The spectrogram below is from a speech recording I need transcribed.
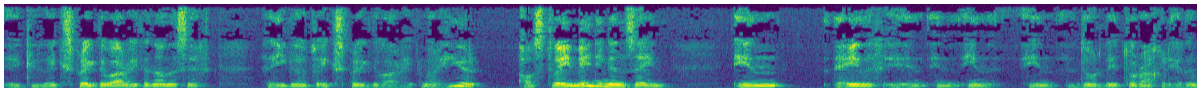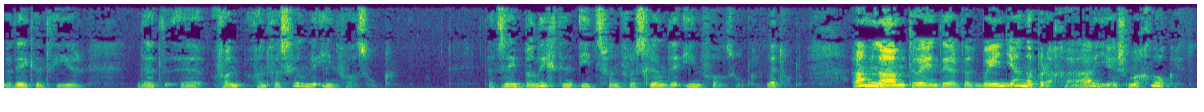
ik, ik spreek de waarheid, en de andere zegt, ik, ik spreek de waarheid. Maar hier, als twee meningen zijn, in de heilige, in, in, in, in, door de Torah geleerd, betekent hier, dat uh, van, van verschillende invalshoeken. Dat zij belichten iets van verschillende invalshoeken. Let op. Amnam 32 bij Bracha, Yesh Machloket.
